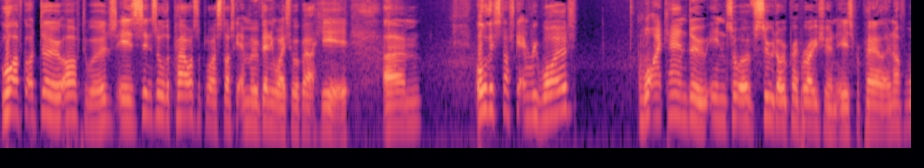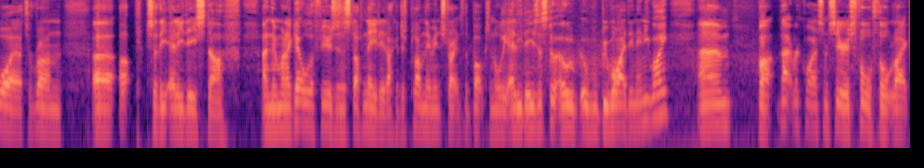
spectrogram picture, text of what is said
what I've got to do afterwards is, since all the power supply stuff's getting moved anyway to about here, um, all this stuff's getting rewired what I can do in sort of pseudo preparation is prepare enough wire to run uh, up to the LED stuff. And then when I get all the fuses and stuff needed I could just plumb them in straight into the box and all the LEDs are still will, will be wired in anyway. Um, but that requires some serious forethought like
